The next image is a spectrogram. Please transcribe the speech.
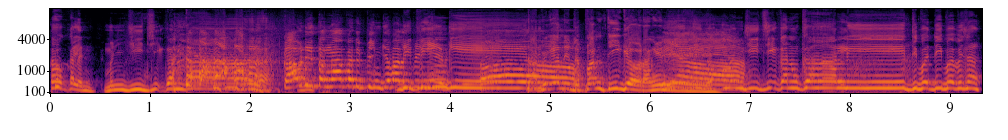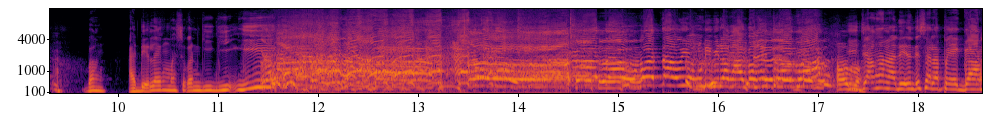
Tahu kalian menjijikkan kali. Kau di tengah apa di pinggir? Di pinggir. Tapi kan di depan tiga orang ini juga. Menjijikkan kali. Tiba-tiba bilang, "Bang, adik lah yang masukkan gigi." Gitu. tahu, gua tahu yang dibilang abang itu apa? Ih, jangan adik nanti salah pegang.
